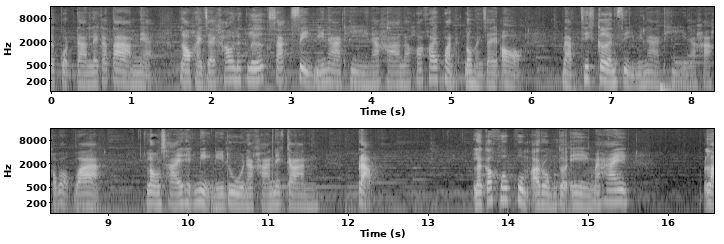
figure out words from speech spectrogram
จะกดดันอะไรก็ตามเนี่ย เราหายใจเข้าลึกๆ สัก 4 วินาทีนะคะ แล้วค่อยๆ ผ่อนลมหายใจออก แบบที่เกิน 4 วินาทีนะคะ เขาบอกว่าลองใช้เทคนิคนี้ดูนะคะในการปรับ แล้วก็ควบคุมอารมณ์ตัวเองไม่ให้ไหล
